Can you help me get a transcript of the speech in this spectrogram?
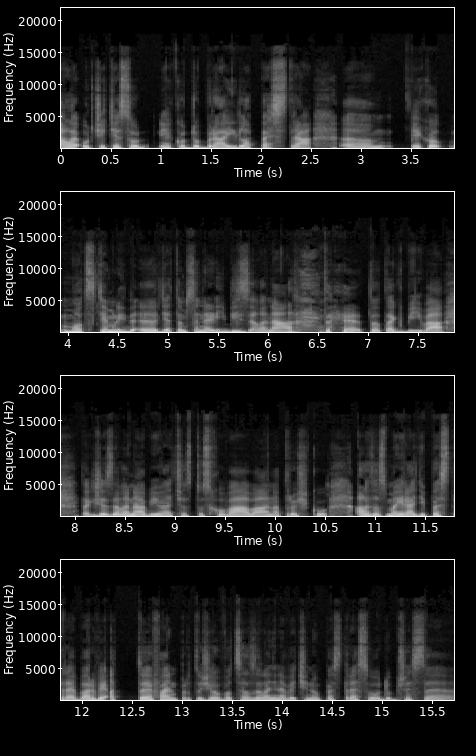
ale určitě jsou jako dobrá jídla pestrá. Uh, jako moc těm lidi, dětem se nelíbí zelená, to, je, to tak bývá, takže zelená bývá často schovává na trošku, ale zase mají rádi pestré barvy a to je fajn, protože ovoce a zelenina většinou pestré jsou dobře se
